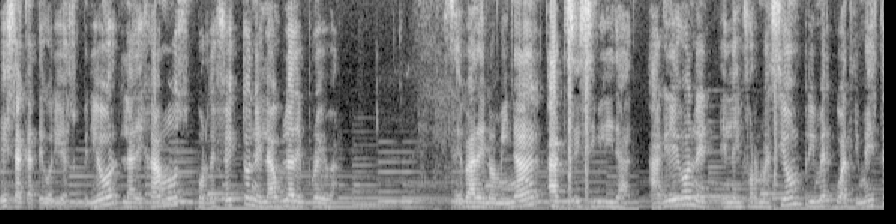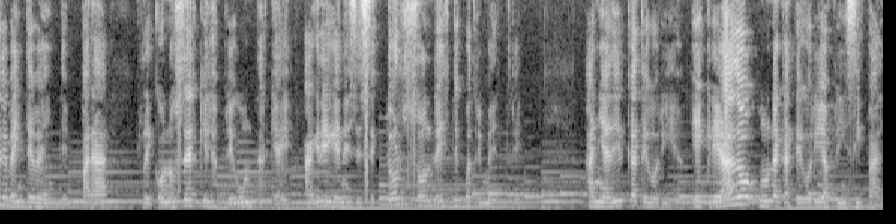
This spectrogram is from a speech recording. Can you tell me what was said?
Esa categoría superior la dejamos por defecto en el aula de prueba. Se va a denominar accesibilidad. Agrego en, la información primer cuatrimestre 2020 para reconocer que las preguntas que agregue en ese sector son de este cuatrimestre. Añadir categoría. He creado una categoría principal.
